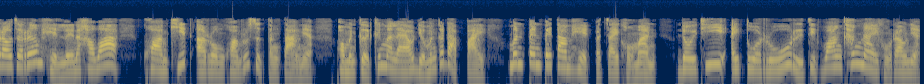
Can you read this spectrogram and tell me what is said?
เราจะเริ่มเห็นเลยนะคะว่า ความคิดอารมณ์ความรู้สึกต่างๆ เนี่ย พอมันเกิดขึ้นมาแล้ว เดี๋ยวมันก็ดับไป มันเป็นไปตามเหตุปัจจัยของมัน โดยที่ไอตัวรู้หรือจิตว่างข้างในของเราเนี่ย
